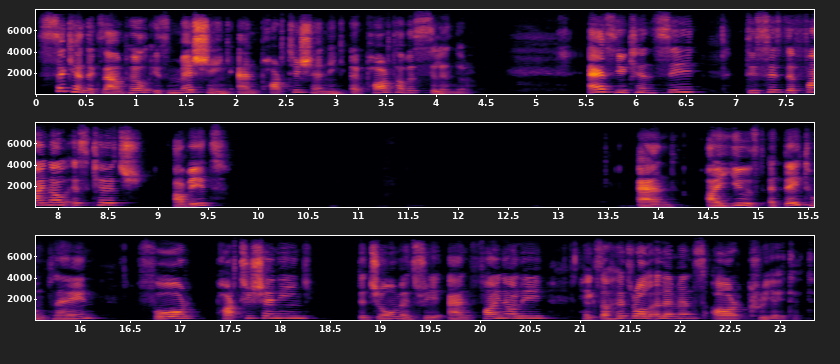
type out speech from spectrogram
Second example is meshing and partitioning a part of a cylinder. As you can see, this is the final sketch of it. And I used a datum plane for partitioning the geometry and finally hexahedral elements are created.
